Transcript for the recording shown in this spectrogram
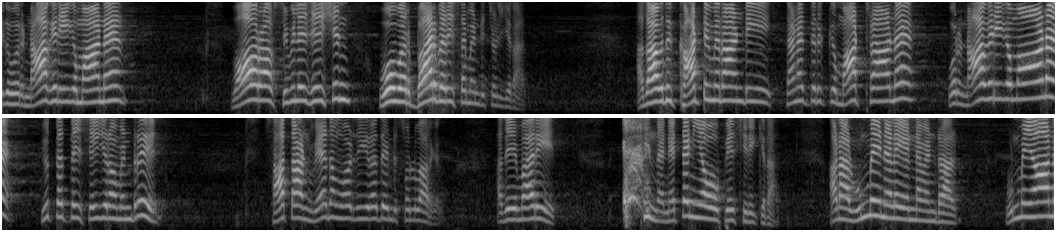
இது ஒரு நாகரீகமான war of civilisation over barbarism என்று சொல்கிறார். அதாவது காட்டுமிராண்டி தனத்திற்கு மாற்றான ஒரு நாகரிகமான யுத்தத்தை செய்கிறோம் என்று சாத்தான் வேதம் ஓடுகிறது என்று சொல்வார்கள். அதே மாதிரி இந்த நெத்தனியாவோ பேசியிருக்கிறார். ஆனால் உண்மை நிலை என்னவென்றால் உண்மையான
